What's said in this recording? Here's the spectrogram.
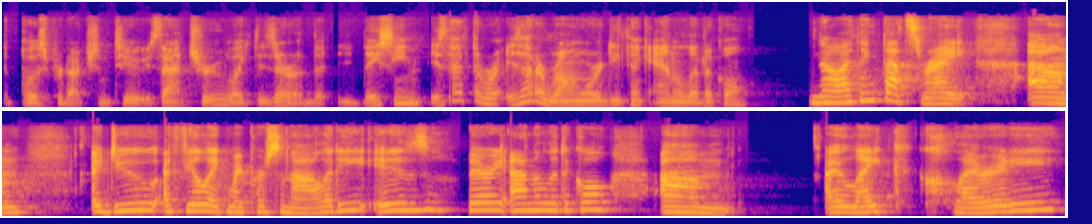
the post production too. Is that true? Like, is there? They seem. Is that the? Is that a wrong word? Do you think analytical? No, I think that's right. Um, I do. I feel like my personality is very analytical. Um, I like clarity.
